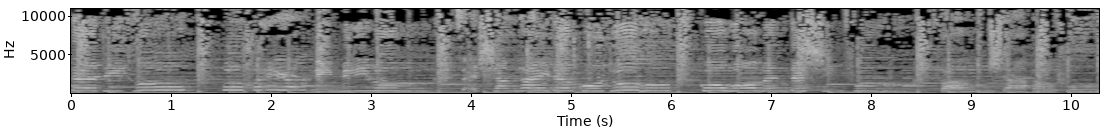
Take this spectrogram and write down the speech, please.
的地图，不会让你迷路，在相爱的国度，过我们的幸福，放下包袱，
